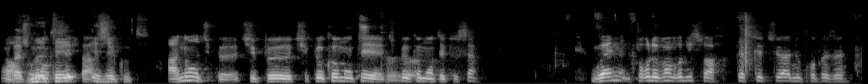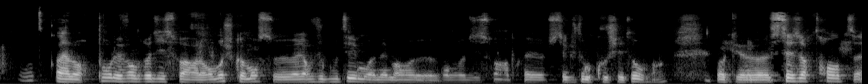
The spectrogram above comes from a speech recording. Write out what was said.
On va je me tais et j'écoute. Ah non, tu peux, tu peux, tu peux commenter, tu peux commenter tout ça. Gwen, pour le vendredi soir, qu'est-ce que tu as à nous proposer? Alors, pour le vendredi soir, alors moi je commence euh, à l'heure du goûter moi-même, hein, le vendredi soir, après tu sais que je dois me coucher tôt. Hein. Donc 16h30,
